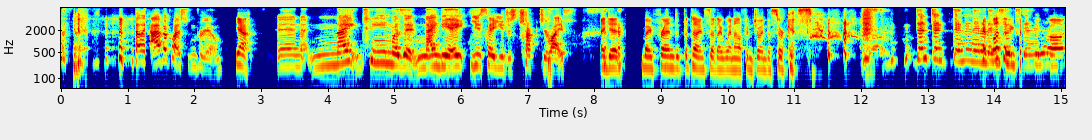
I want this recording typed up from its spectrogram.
Kelly, I have a question for you. Yeah. In 19, was it 98? You say you just chucked your life. I did my friend at the time said I went off and joined the circus. dun, dun, dun, it wasn't exactly wrong.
